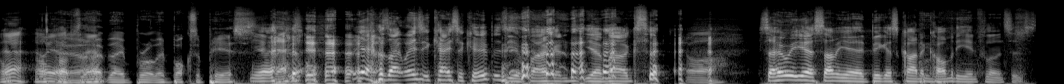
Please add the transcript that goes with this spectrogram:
Yeah, hell I'll yeah. Yeah, I hope they brought their box of piss. Yeah. yeah, I was like, where's your case of Coopers, you fucking, yeah, mugs. Oh. so who are your, some of your biggest kind of comedy influences?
